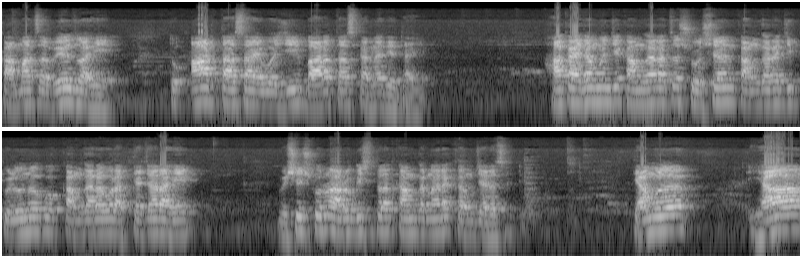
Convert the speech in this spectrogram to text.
कामाचा वेळ जो आहे तो आठ तासाऐवजी बारा तास करण्यात येत आहे. हा कायदा म्हणजे कामगाराचं शोषण कामगाराची पिळवणूक व कामगारावर अत्याचार आहे विशेष करून आरोग्य क्षेत्रात काम करणाऱ्या कर्मचाऱ्यासाठी. त्यामुळं ह्या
